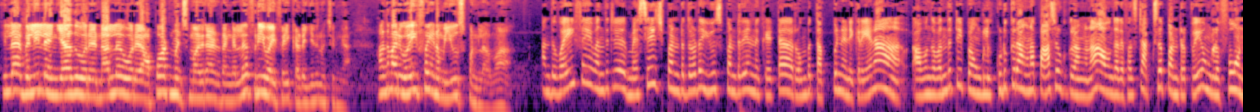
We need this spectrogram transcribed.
இல்ல வெளியில எங்கேயாவது ஒரு நல்ல ஒரு அபார்ட்மெண்ட்ஸ் மாதிரியான இடங்கள்ல ஃப்ரீ வைஃபை கிடைக்குதுன்னு வச்சுக்கோங்க. அந்த மாதிரி வைஃபை நம்ம யூஸ் பண்ணலாமா? அந்த வைஃபை வந்துட்டு மெசேஜ் பண்றதோட யூஸ் பண்றதே எனக்கு கேட்டா ரொம்ப தப்புன்னு நினைக்கிறேன். ஏன்னா அவங்க வந்துட்டு இப்ப உங்களுக்கு கொடுக்குறாங்கன்னா பாஸ்வேர்ட் கொடுக்குறாங்கன்னா அவங்க அதை ஃபர்ஸ்ட் அக்செப்ட் பண்றப்பவே உங்களோட ஃபோன்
